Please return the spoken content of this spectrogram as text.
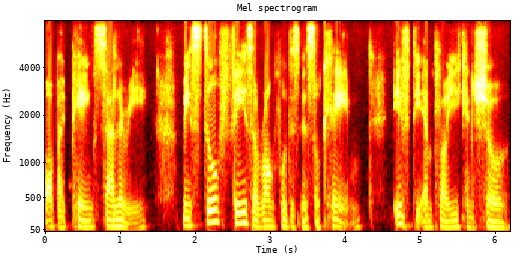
or by paying salary may still face a wrongful dismissal claim if the employee can show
